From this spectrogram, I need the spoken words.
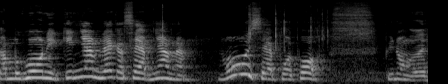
ตำบักโฮนี่กินย่ำแล้วก็แสบย่ำนะโอ้ยแสบปวดพ่อพี่น้องเอ้ย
